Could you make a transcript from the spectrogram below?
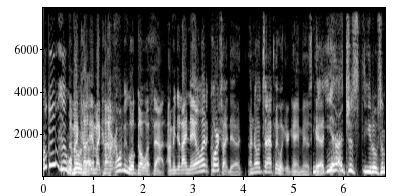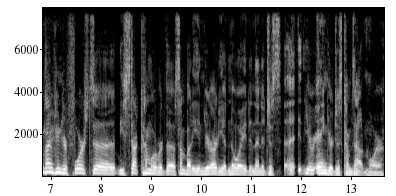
Okay, yeah, we'll am, go I with kind, that. am I kind of? I mean, we'll go with that. I mean, did I nail it? Of course I did. I know exactly what your game is, kid. Yeah, it just you know sometimes when you're forced to be stuck come over to somebody and you're already annoyed and then it just uh, your anger just comes out more.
